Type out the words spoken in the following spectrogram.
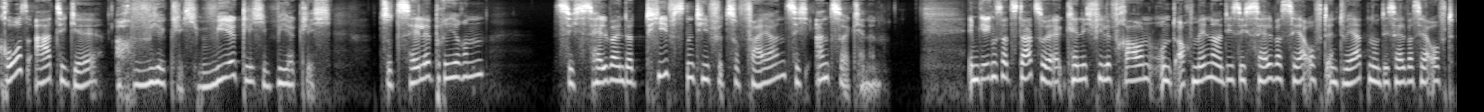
Großartige auch wirklich, wirklich, wirklich zu zelebrieren, sich selber in der tiefsten Tiefe zu feiern, sich anzuerkennen. Im Gegensatz dazu erkenne ich viele Frauen und auch Männer, die sich selber sehr oft entwerten und die selber sehr oft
